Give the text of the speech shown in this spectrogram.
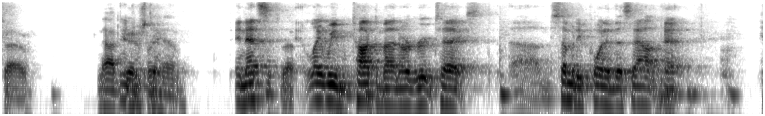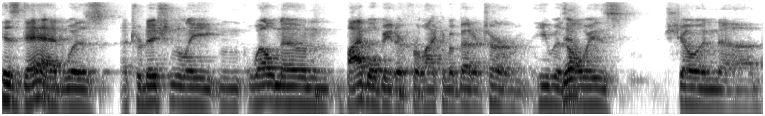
So not good for him. And that's like we talked about in our group text. Um, somebody pointed this out that his dad was a traditionally well-known Bible beater, for lack of a better term. He was yeah. always showing, uh,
